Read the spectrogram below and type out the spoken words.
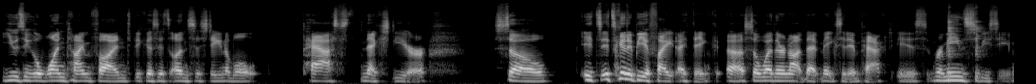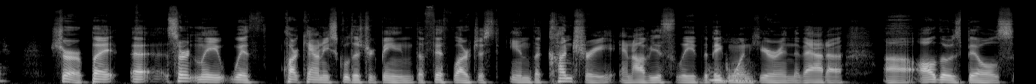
using a one-time fund because it's unsustainable past next year. So it's it's going to be a fight i think. Uh, so whether or not that makes an impact is remains to be seen Sure, but uh, certainly with Clark County School District being the fifth largest in the country, and obviously the big mm-hmm. one here in Nevada, uh, all those bills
